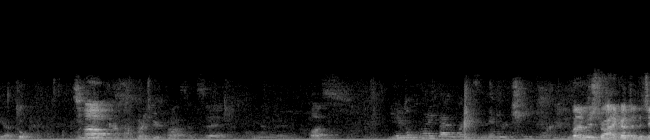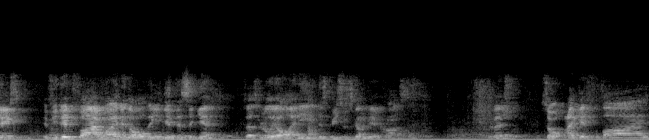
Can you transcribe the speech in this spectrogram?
Yeah. Cool. What Um, What's your constant say, plus never. But I'm just trying to cut to the chase. If you did phi, y did the whole thing, you get this again. So that's really all I need. This piece is gonna be a constant eventually. So I get phi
